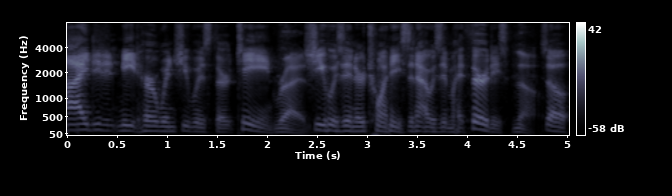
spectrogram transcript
I didn't meet her when she was 13. Right. She was in her 20s and I was in my 30s. No. So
